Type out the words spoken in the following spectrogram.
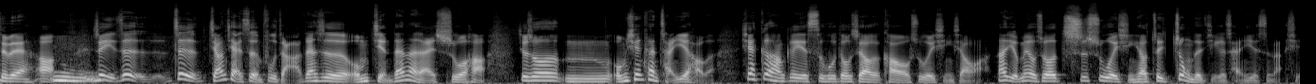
对不对啊？所以这这讲起来是很复杂，但是我们简单的来说哈，就说嗯，我们先看产业好了。现在各行各业似乎都是要靠数位行销啊，那有没有说吃数位行销最重的几个产业是哪些？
